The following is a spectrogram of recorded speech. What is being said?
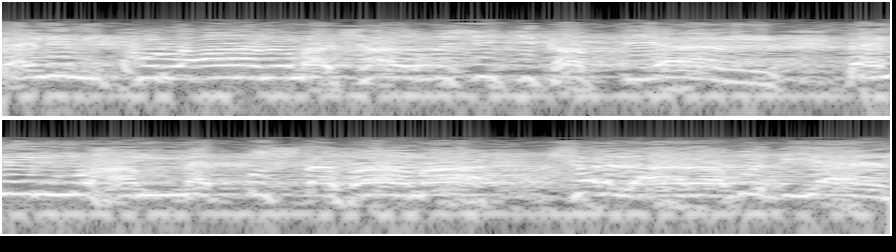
benim Kur'an'ıma çağ dışı kitap diyen, benim Muhammed Mustafa'ma çöl Arabı diyen,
